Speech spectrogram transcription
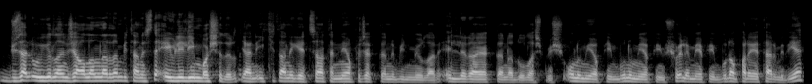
güzel uygulanacağı alanlardan bir tanesi de evliliğin başıdır. Yani iki tane geç zaten ne yapacaklarını bilmiyorlar. Elleri ayaklarına dolaşmış. Onu mu yapayım, bunu mu yapayım, şöyle mi yapayım, buna para yeter mi diye.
